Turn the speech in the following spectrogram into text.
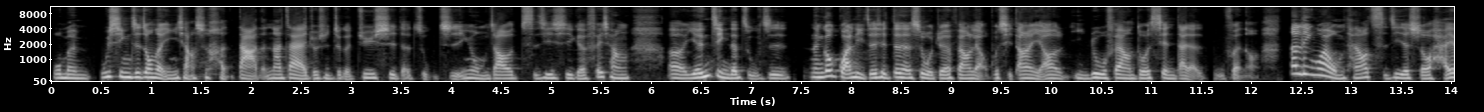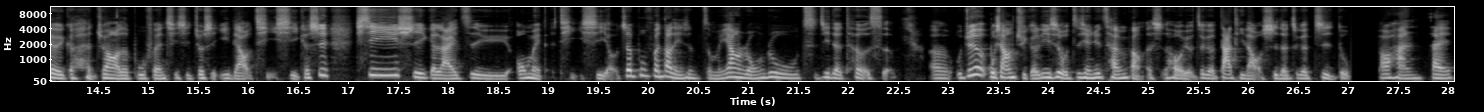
我们无形之中的影响是很大的。那再来就是这个居士的组织，因为我们知道瓷器是一个非常呃严谨的组织。能够管理这些，真的是我觉得非常了不起。当然，也要引入非常多现代的部分哦。那另外，我们谈到瓷器的时候，还有一个很重要的部分，其实就是医疗体系。可是，西医是一个来自于欧美的体系哦。这部分到底是怎么样融入瓷器的特色？呃，我觉得我想举个例，是我之前去参访的时候，有这个大体老师的这个制度。包含在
